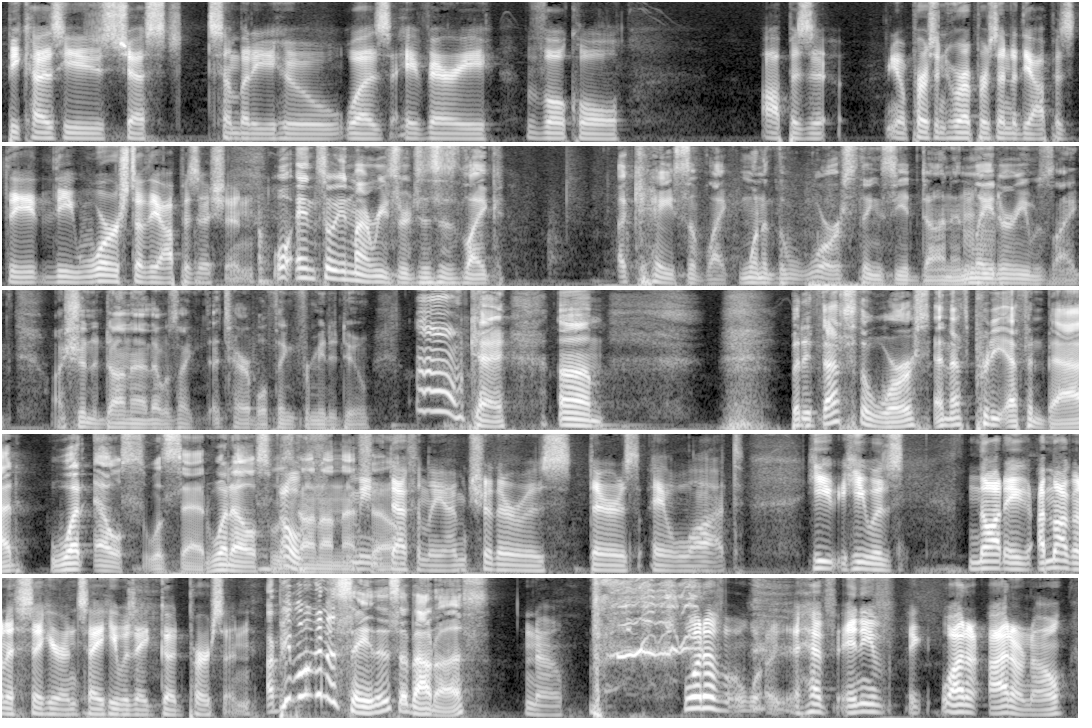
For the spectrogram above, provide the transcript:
because he's just somebody who was a very vocal opposite, you know, person who represented the opposite, the the worst of the opposition. Well, and so in my research, this is like a case of like one of the worst things he had done, Mm-hmm. and later he was like, "I shouldn't have done that. That was like a terrible thing for me to do." Oh, okay. Um, but if that's the worst, and that's pretty effing bad, what else was said? What else was done on that Oh, I mean, show? definitely. I'm sure there was there's a lot. He he was not a. I'm not going to sit here and say he was a good person. Are people gonna say this about us? No. what if have any of? Well, I don't, I don't know.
